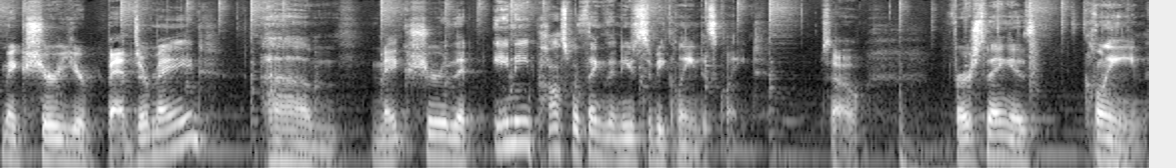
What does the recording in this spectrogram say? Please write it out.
Make sure your beds are made. Um, make sure that any possible thing that needs to be cleaned is cleaned. So, first thing is clean.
